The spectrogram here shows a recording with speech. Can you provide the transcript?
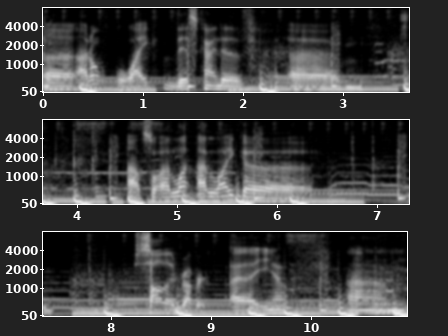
Uh, I don't like this kind of. Um, I like I like uh, solid rubber. Uh, you know, um,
